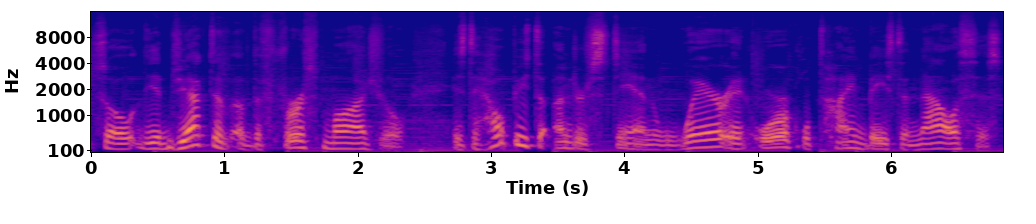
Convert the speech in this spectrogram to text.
So the objective of the first module is to help you to understand where an Oracle time-based analysis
